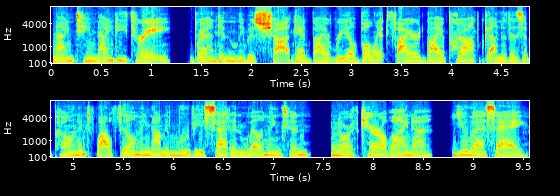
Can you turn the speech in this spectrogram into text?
1993, Brandon Lee was shot dead by a real bullet fired by a prop gun of his opponent while filming on a movie set in Wilmington, North Carolina, USA.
